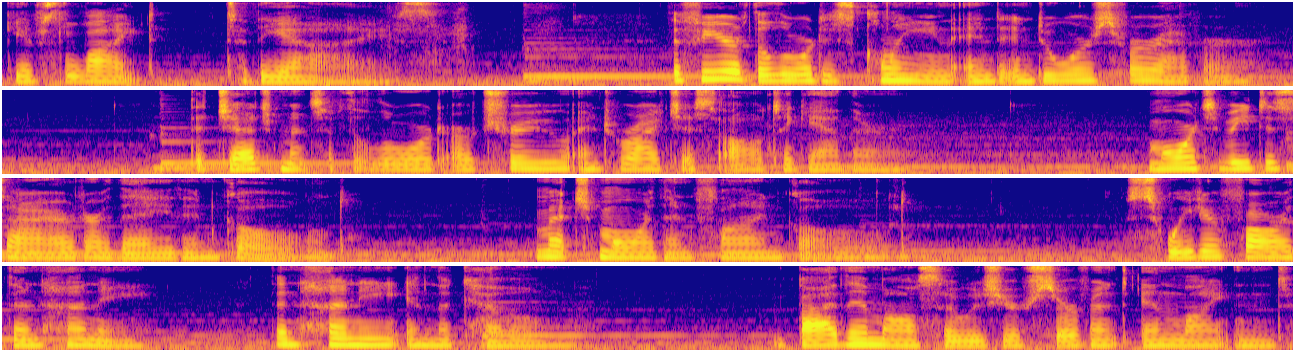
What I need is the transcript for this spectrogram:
gives light to the eyes. The fear of the Lord is clean and endures forever. The judgments of the Lord are true and righteous altogether. More to be desired are they than gold, much more than fine gold. Sweeter far than honey, than honey in the comb. By them also is your servant enlightened,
